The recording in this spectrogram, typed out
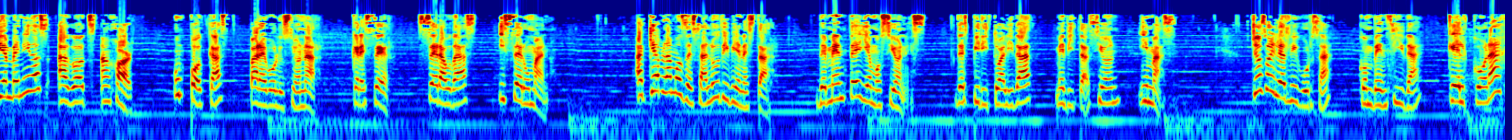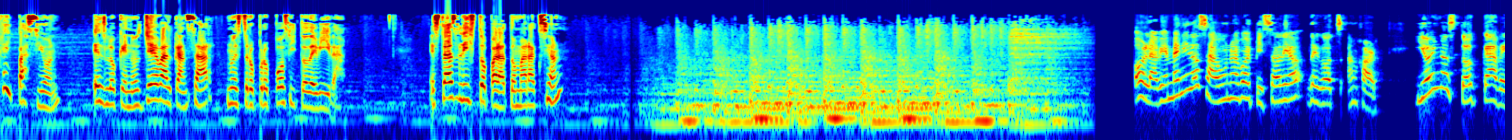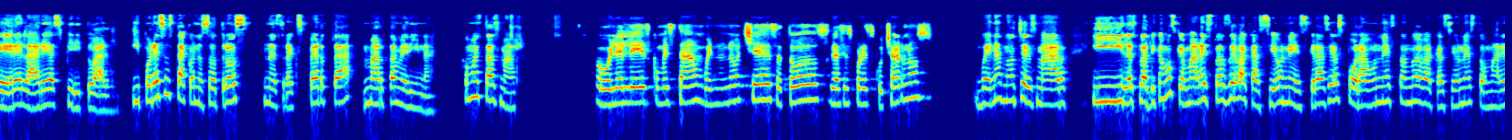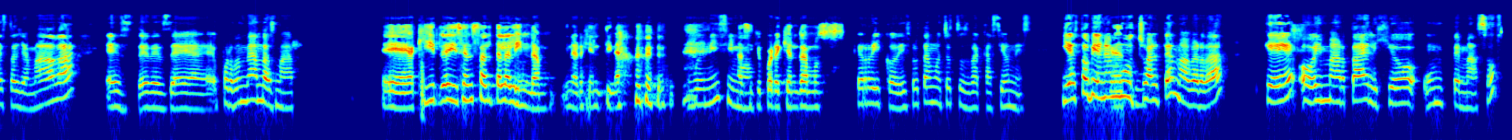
Bienvenidos a Gods and Heart, un podcast para evolucionar, crecer, ser audaz y ser humano. Aquí hablamos de salud y bienestar, de mente y emociones, de espiritualidad, meditación y más. Yo soy Leslie Gursa, convencida que el coraje y pasión es lo que nos lleva a alcanzar nuestro propósito de vida. ¿Estás listo para tomar acción? Hola, bienvenidos a un nuevo episodio de Gods and Heart. Y hoy nos toca ver el área espiritual y por eso está con nosotros nuestra experta Marta Medina. ¿Cómo estás, Mar? Hola, Les, ¿cómo están? Buenas noches a todos. Gracias por escucharnos. Buenas noches, Mar. Y les platicamos que, Mar, estás de vacaciones. Gracias por aún estando de vacaciones tomar esta llamada. Este, desde, ¿por dónde andas, Mar? Eh, aquí le dicen Salta la Linda, en Argentina. Buenísimo. Así que por aquí andamos. Qué rico, disfruta mucho tus vacaciones. Y esto viene mucho al tema, ¿verdad? Que hoy Marta eligió un temazo,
